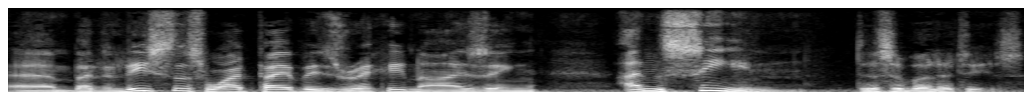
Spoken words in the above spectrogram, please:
Um, but at least this white paper is recognizing unseen disabilities.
